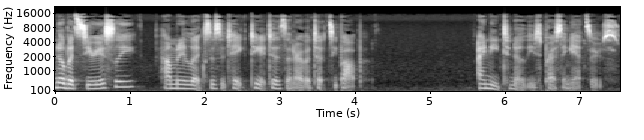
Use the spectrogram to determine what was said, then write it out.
no, but seriously, how many licks does it take to get to the center of a Tootsie Pop? I need to know these pressing answers.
